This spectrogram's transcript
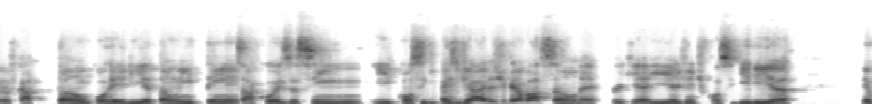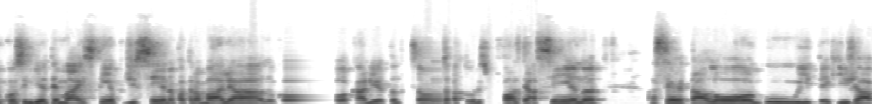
não ficar tão correria, tão intensa a coisa assim, e conseguir mais diárias de gravação, né? Porque aí a gente conseguiria, eu conseguiria ter mais tempo de cena para trabalhar, não colocaria tanto os atores para fazer a cena, acertar logo e ter que já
